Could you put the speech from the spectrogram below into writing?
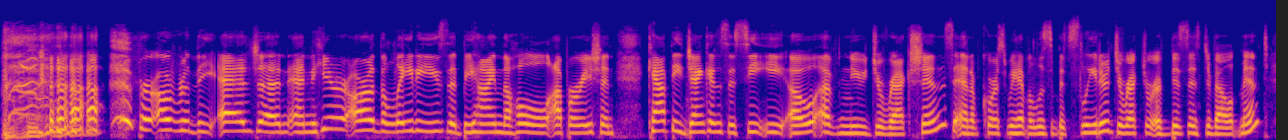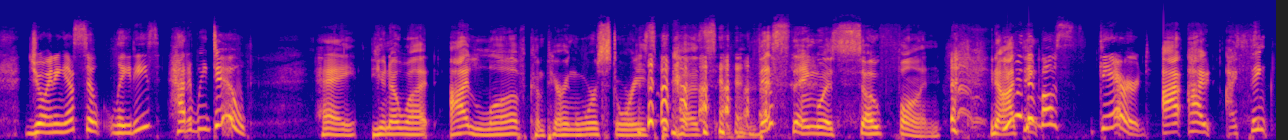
for over the edge and and here are the ladies that behind the whole operation kathy jenkins the ceo of new directions and of course we have elizabeth sleeter director of business development joining us so ladies how did we do Hey, you know what? I love comparing war stories because this thing was so fun. You know, you I think the most scared I, I I think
